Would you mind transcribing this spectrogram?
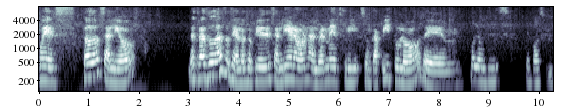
Pues todo salió Nuestras dudas hacia los opioides salieron al ver Netflix un capítulo de, Follow this, de BuzzFeed.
